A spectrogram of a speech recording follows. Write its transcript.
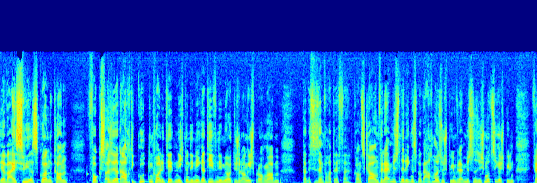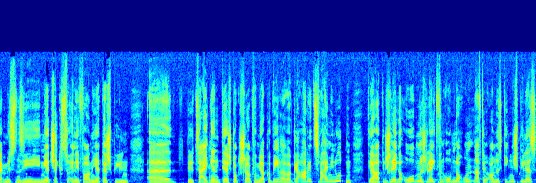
der weiß, wie er scoren kann, Fox, also er hat auch die guten Qualitäten, nicht nur die negativen, die wir heute schon angesprochen haben dann ist es einfach ein Treffer, ganz klar. Und vielleicht müssen die Regensburg auch mal so spielen, vielleicht müssen sie schmutziger spielen, vielleicht müssen sie mehr Checks zu Ende fahren, härter spielen. Äh, bezeichnend, der Stockschlag von Jakob Weber war klare zwei Minuten. Der hat den Schläger oben, schlägt von oben nach unten auf den Arm des Gegenspielers.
